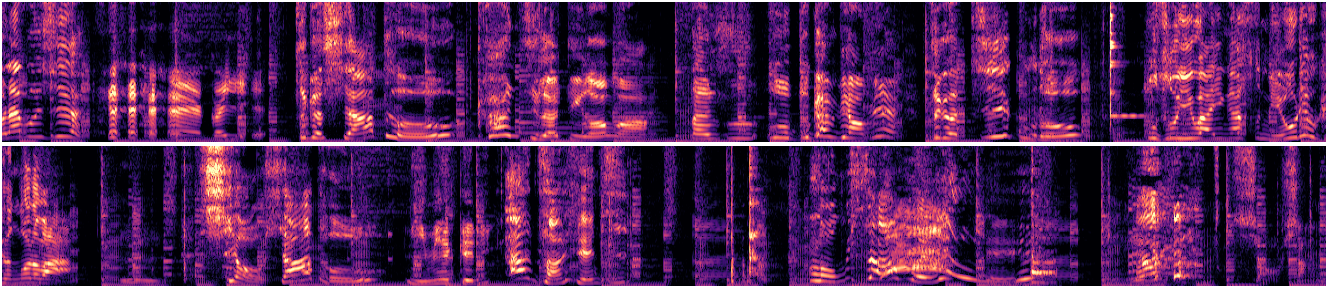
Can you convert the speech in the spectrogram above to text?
我来分析。可以。这个虾头看起来挺豪华，但是我不看表面，这个鸡骨头不出意外应该是牛牛啃过的吧？嗯，小虾头里面给你暗藏玄机，龙虾尾。哎 小虾米，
